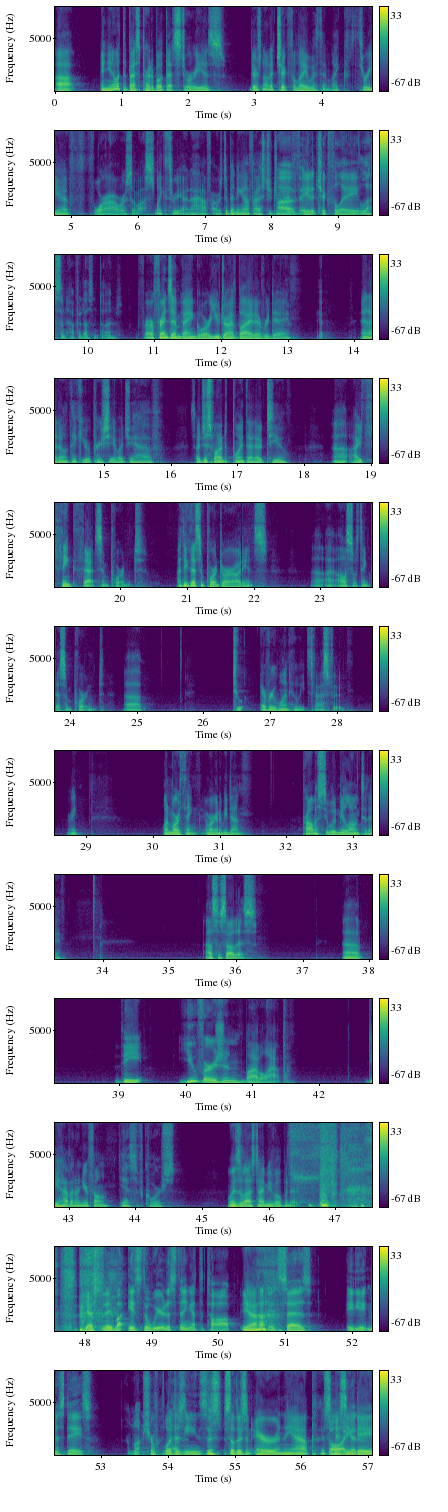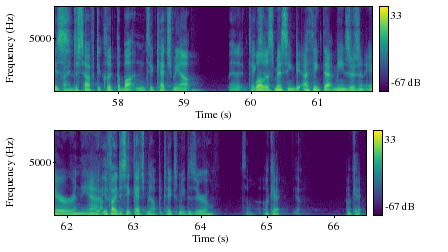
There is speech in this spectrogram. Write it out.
Uh, and you know what the best part about that story is? There's not a Chick fil A within like three, four hours of us, like three and a half hours, depending how fast you drive. I've ate at Chick fil A less than half a dozen times. For our friends in Bangor, you drive by it every day. Yep. And I don't think you appreciate what you have. So I just wanted to point that out to you. Uh, I think that's important. I think that's important to our audience. Uh, I also think that's important uh, to everyone who eats fast food, right? One more thing, and we're going to be done. Promised you wouldn't be long today. I also saw this. Uh, the YouVersion Bible app. Do you have it on your phone? Yes, of course. When's the last time you've opened it? Yesterday, but it's the weirdest thing at the top. Yeah. It says 88 missed days. I'm not sure what, What that does means. this, so there's an error in the app. It's So I missing gotta- days. I just have to click the button to catch me up, and it takes. well, it- it's missing. I think that means there's an error in the app. if I just hit catch me up, it takes me to zero. So Okay. Yeah. Okay.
